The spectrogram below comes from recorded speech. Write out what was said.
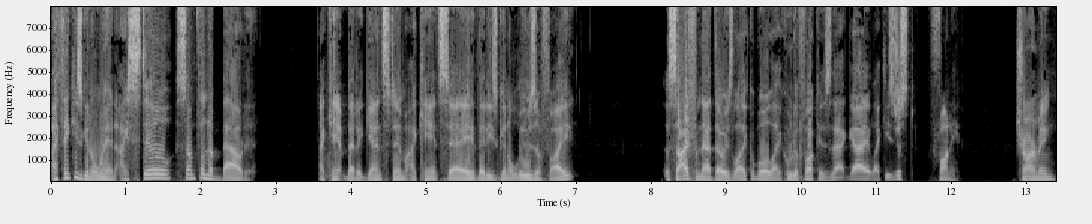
I think he's going to win. I still, something about it. I can't bet against him. I can't say that he's going to lose a fight. Aside from that, though, he's likable. Like, who the fuck is that guy? Like, he's just funny, charming,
